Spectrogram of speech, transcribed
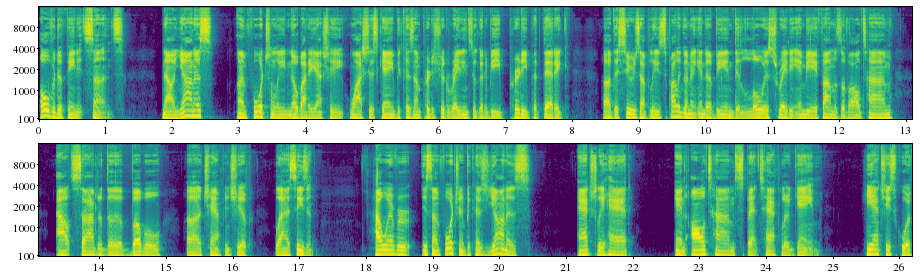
over the Phoenix Suns. Now, Giannis unfortunately, nobody actually watched this game because I'm pretty sure the ratings are going to be pretty pathetic. Uh, the series, I believe, is probably going to end up being the lowest rated NBA Finals of all time outside of the bubble uh, championship last season. However, it's unfortunate because Giannis actually had an all time spectacular game. He actually scored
